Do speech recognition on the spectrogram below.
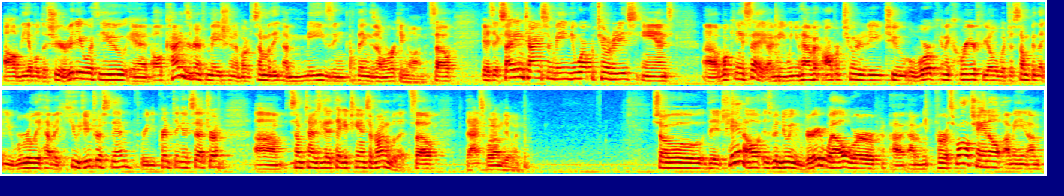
I'll be able to share a video with you and all kinds of information about some of the amazing things I'm working on. So it's exciting times for me, new opportunities, and uh, what can you say? I mean, when you have an opportunity to work in a career field, which is something that you really have a huge interest in, 3D printing, etc., um, sometimes you got to take a chance and run with it. So that's what I'm doing. So the channel has been doing very well. Where uh, I mean, for a small channel, I mean, I'm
